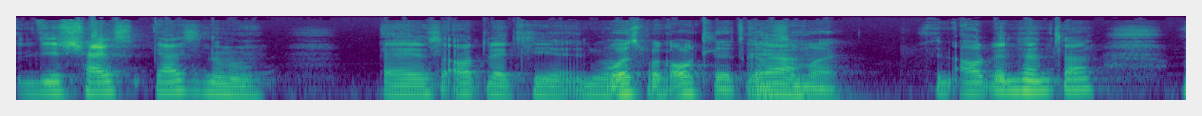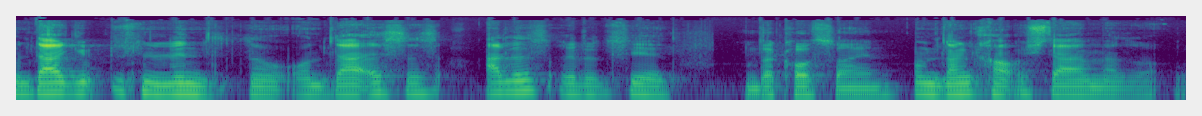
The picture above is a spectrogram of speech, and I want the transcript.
die scheiß, wie heißt es nochmal? Äh, das Outlet hier in Wolfsburg Outlet, ganz Ja. normal. Ein Outlet Center. Und da gibt es ein Lind. So, und da ist das alles reduziert. Und da kaufst du einen. Und dann kaufe ich da immer so. Da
